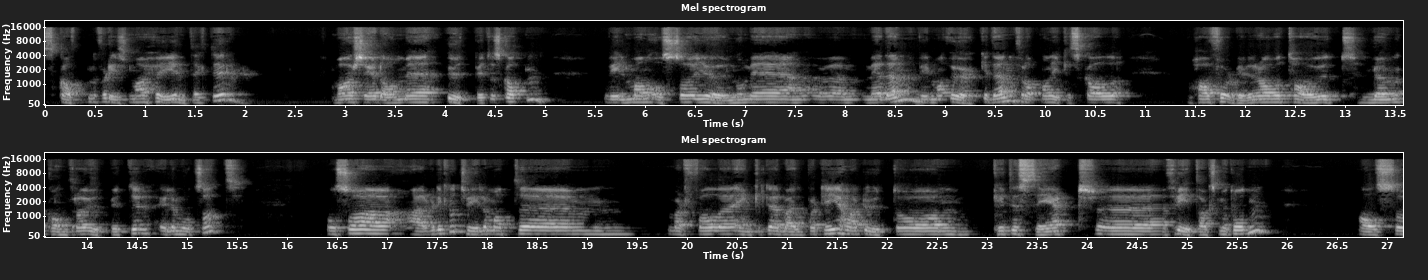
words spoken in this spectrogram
skatten for de som har høye inntekter. Hva skjer da med utbytteskatten? Vil man også gjøre noe med, øh, med, den? Vil man øke den for at man ikke skal ha fordeler av å ta ut lønn kontra utbytter, eller motsatt? Og så er det vel ikke noe tvil om at uh, i hvert fall enkelte i Arbeiderpartiet har vært ute og kritisert uh, fritaksmetoden. Altså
